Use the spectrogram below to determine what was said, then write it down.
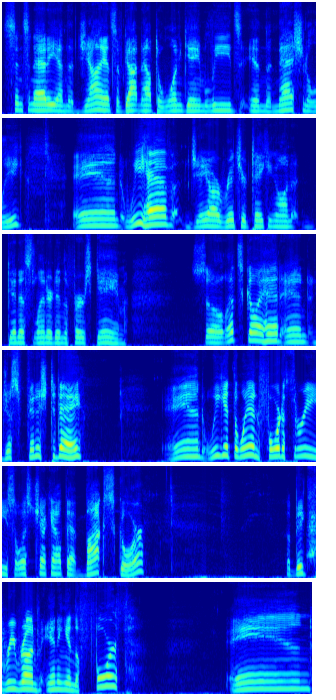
Cincinnati and the Giants have gotten out to one game leads in the National League. And we have J.R. Richard taking on Dennis Leonard in the first game. So let's go ahead and just finish today. And we get the win 4 to 3. So let's check out that box score. A big three run inning in the fourth. And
